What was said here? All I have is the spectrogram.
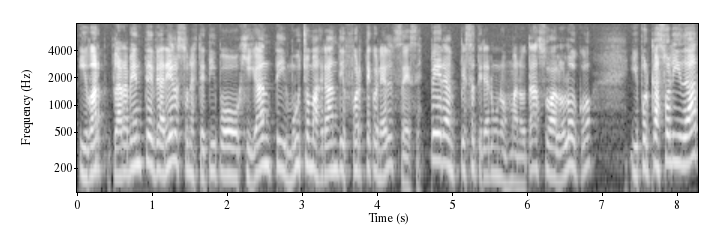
y Bart claramente ve a Nelson, este tipo gigante y mucho más grande y fuerte con él. Se desespera, empieza a tirar unos manotazos a lo loco. Y por casualidad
